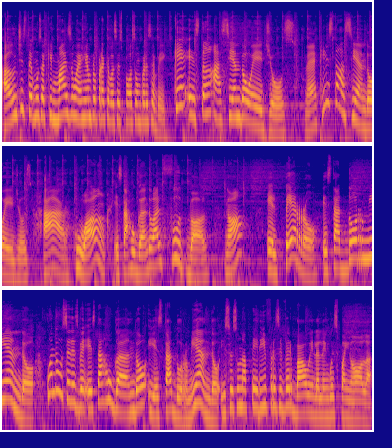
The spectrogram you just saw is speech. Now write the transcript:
Ah, antes temos aqui mais um exemplo para que vocês possam perceber. Que estão fazendo eles? Né? Que estão fazendo eles? Ah, Juan está jogando ao futebol, não? El perro está durmiendo. Cuando ustedes ven, está jugando y está durmiendo, eso es una perífrase verbal en la lengua española,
